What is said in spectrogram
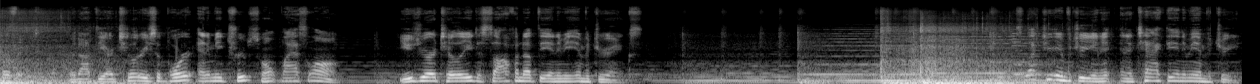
Perfect. Without the artillery support, enemy troops won't last long. Use your artillery to soften up the enemy infantry ranks. Select your infantry unit and attack the enemy infantry.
